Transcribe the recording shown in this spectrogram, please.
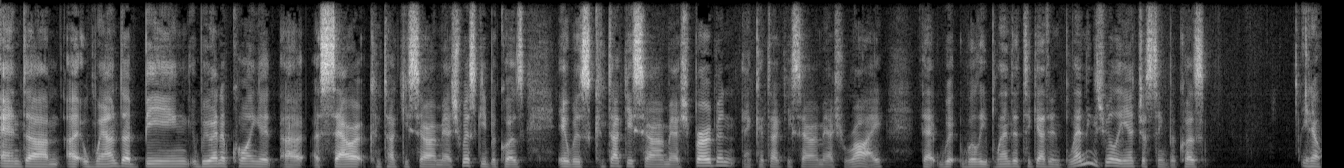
and um, it wound up being we wound up calling it uh, a sour Kentucky sour mash whiskey because it was Kentucky sour mash bourbon and Kentucky sour mash rye that w- Willie blended together. And blending is really interesting because, you know,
